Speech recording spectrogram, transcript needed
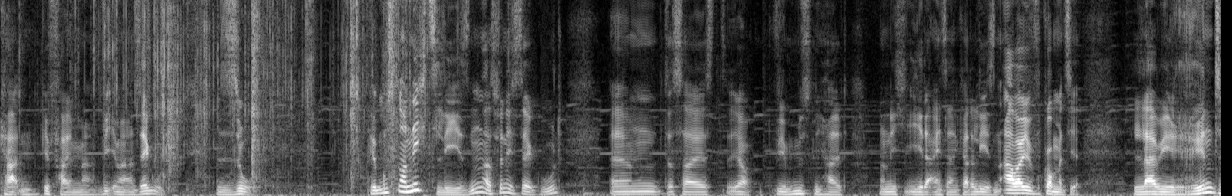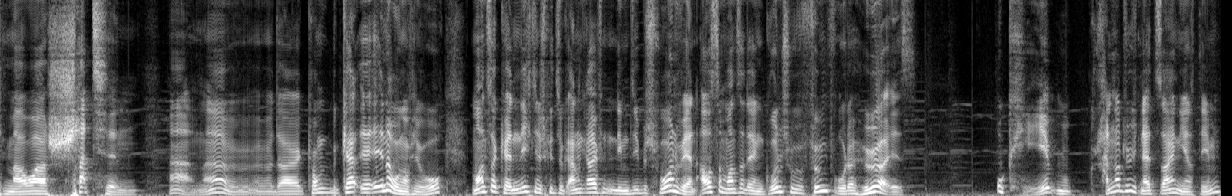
Karten gefallen mir wie immer sehr gut. So, wir mussten noch nichts lesen, das finde ich sehr gut. Ähm, das heißt, ja, wir müssen halt noch nicht jede einzelne Karte lesen. Aber wir kommen jetzt hier. Labyrinthmauer Schatten. Ah, ne, da kommt Erinnerung auf ihn hoch. Monster können nicht den Spielzug angreifen, indem sie beschworen werden. Außer Monster, der in Grundstufe 5 oder höher ist. Okay, kann natürlich nett sein, je nachdem.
